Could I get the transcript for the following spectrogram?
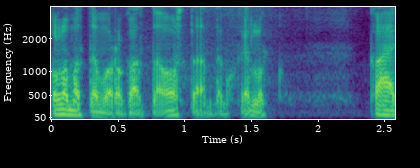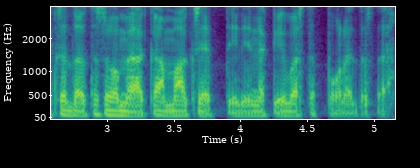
kolmatta vuorokautta ostaa, että kun kello 18 Suomen aikaa maksettiin, niin näkyy vasta puolentoista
